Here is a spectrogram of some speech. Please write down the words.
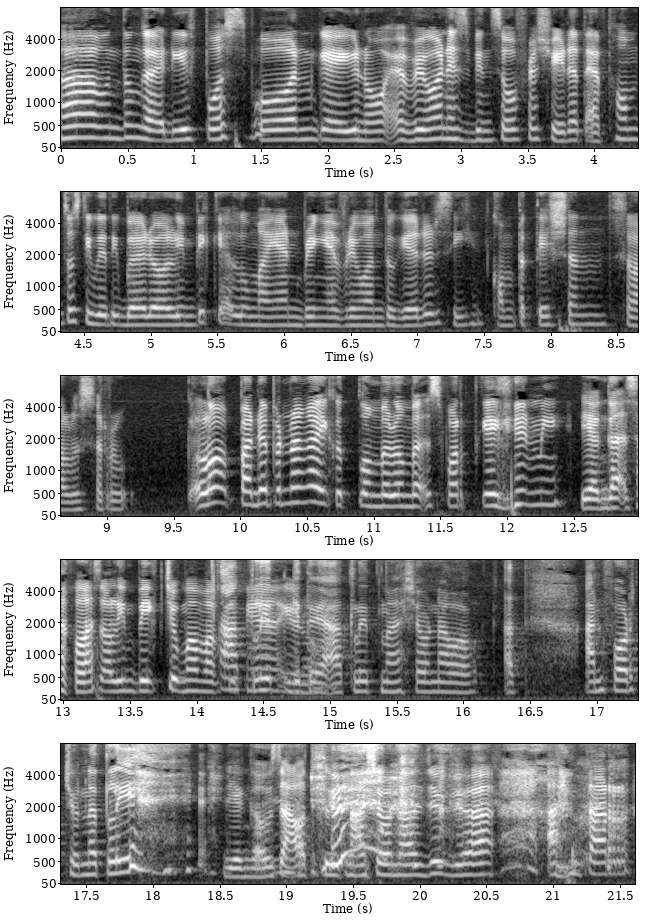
ah untung nggak di postpone kayak you know everyone has been so frustrated at home. Terus tiba-tiba ada olimpik kayak lumayan bring everyone together sih. Competition selalu seru lo pada pernah nggak ikut lomba-lomba sport kayak gini? Ya nggak sekelas olimpik cuma maksudnya atlet gitu. know. ya atlet nasional. At unfortunately. Ya nggak usah atlet nasional juga. Antar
